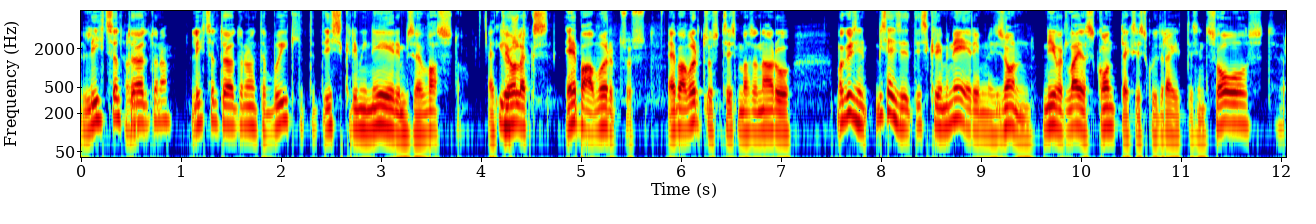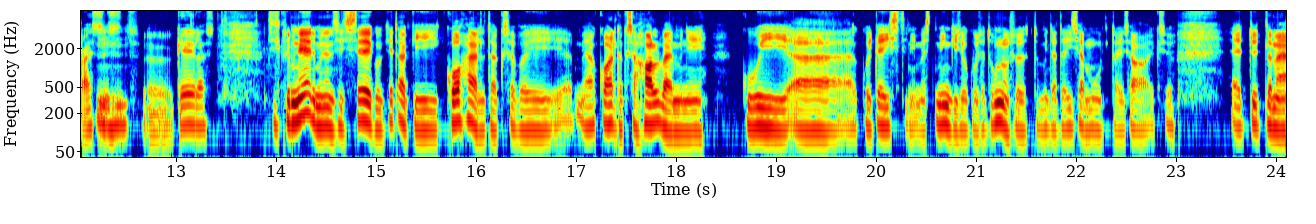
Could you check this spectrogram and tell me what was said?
lihtsalt toodud. öelduna, lihtsalt öelduna te võitlete diskrimineerimise vastu, et Just. ei oleks ebavõrdsust. ebavõrdsust siis ma saan aru, ma küsin, mis asi see diskrimineerimine siis on, niivõrd laias kontekstis, kui te räägite siin soost, rassist mm, -hmm. keelest? diskrimineerimine on siis see, kui kedagi koheldakse või jah, koheldakse halvemini äh, kui teist inimest mingisuguse tunnuse tõttu, mida ta ise muuta ei saa, eks ju. et ütleme,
